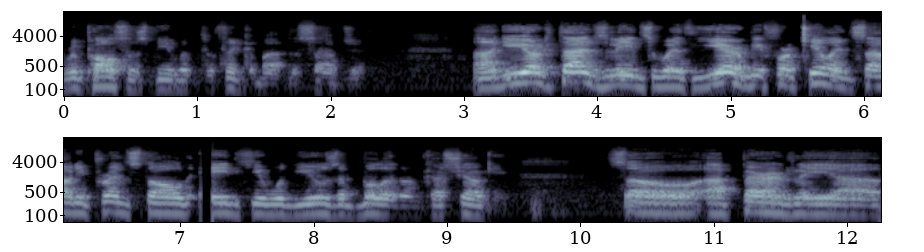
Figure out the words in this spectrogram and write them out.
repulses me even to think about the subject. Uh, New York Times leads with year before killing Saudi prince told aide he would use a bullet on Khashoggi. So apparently, uh,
